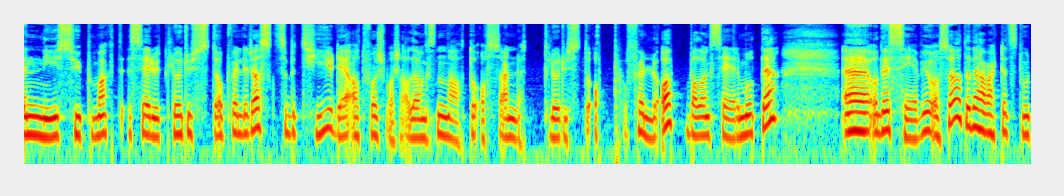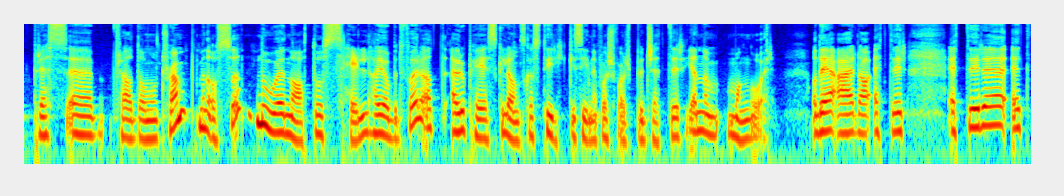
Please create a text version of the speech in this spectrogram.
en ny supermakt ser ut til å ruste opp veldig raskt, så betyr det at forsvarsalliansen Nato også er nødt til å ruste opp og følge opp, balansere mot det. Eh, og det ser vi jo også, at det har vært et stort press fra Donald Trump, men også noe Nato selv har jobbet for, at europeiske land skal styrke sine forsvarsbudsjetter gjennom mange år. Og det er da etter, etter eh, et,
